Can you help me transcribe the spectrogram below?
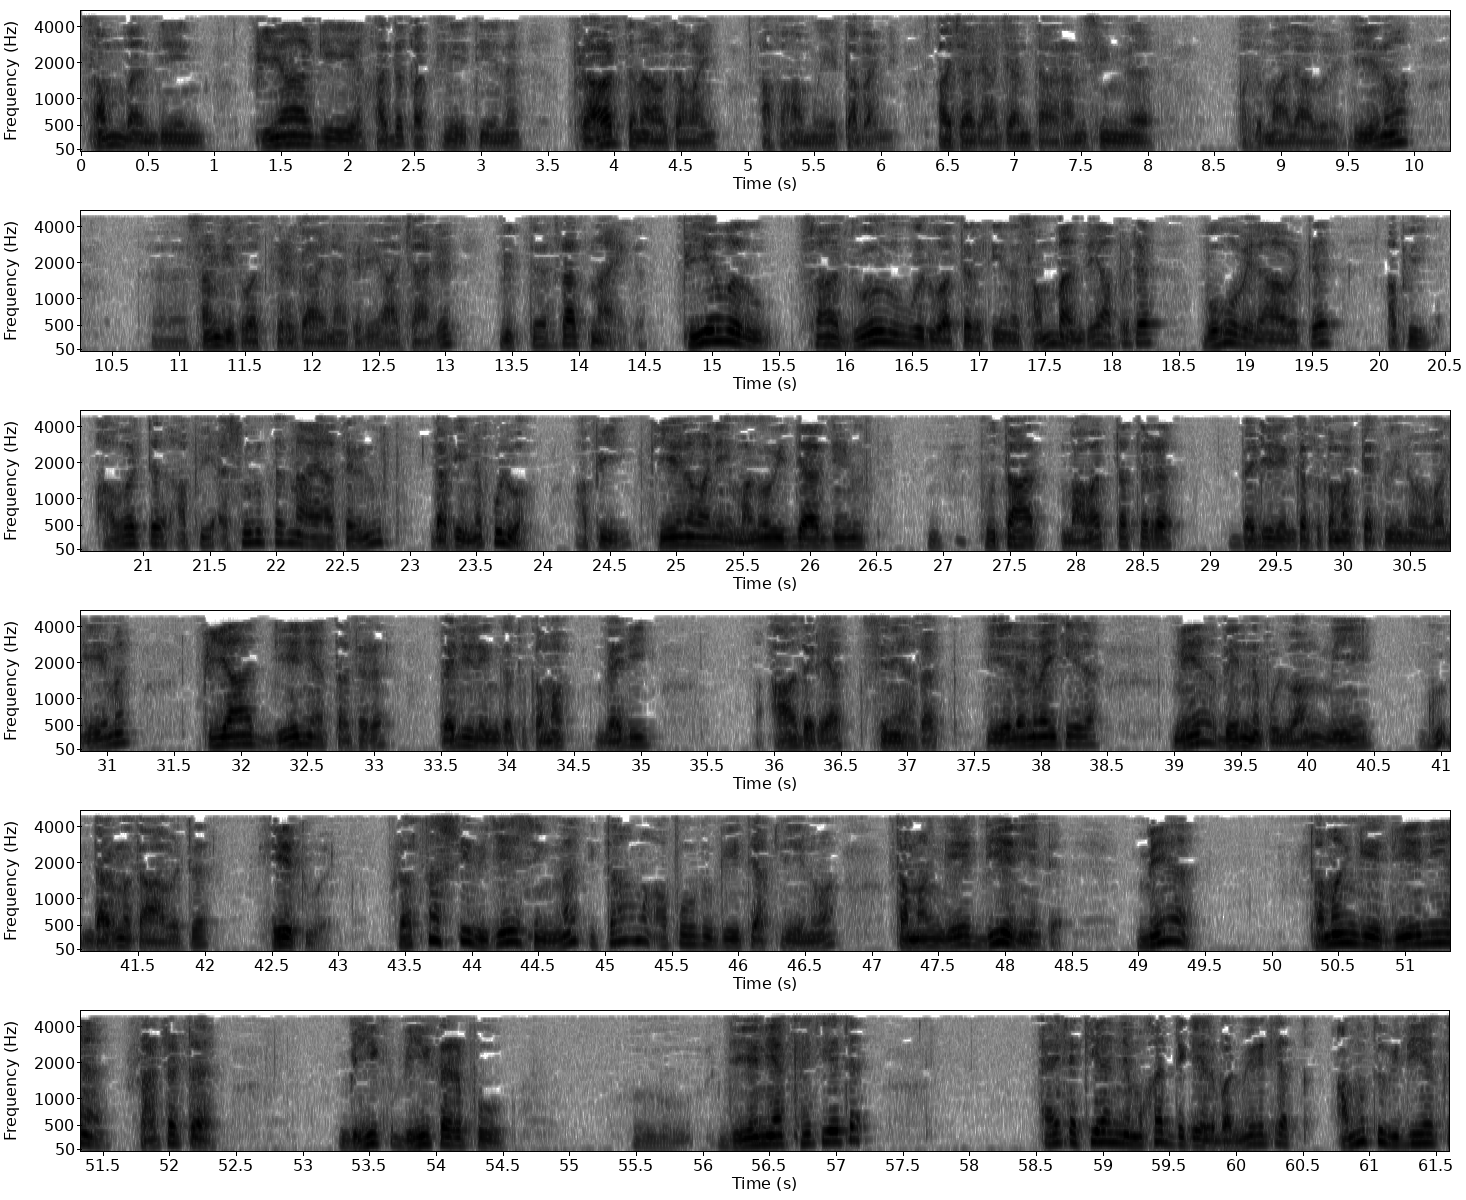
සම්බන්ධයෙන් පියාගේ හදපත්ලේ තියෙන ප්‍රාර්ථනාව තමයි අප හමුවේ තබන්නේ. ආචාර්ය අජන්තා රණසිංහ පදමාලාව ලියනවා සංගීතවත් කර ගායනා කරේ ආචාර්ය වික්ටර් රත්නායක. පියවරු සහ දුවරු අතර තියෙන සම්බන්ධය අපිට බොහෝ වෙලාවට අපි අවට අපි ඇසුරු කරන අය අතරිනුත් දකින්න පුළුවන්. අපි කියනවනේ මනෝවිද්‍යාඥයනුත් පුතාත් මවත් අතර වැඩි ලෙන්ගතුකමක් ඇති වෙනවා වගේම පියා දියණියත් අතර වැඩි ලෙන්ගතුකමක් වැඩි ආදරයක් සෙනෙහසක් ලියලනවයි කියලා මෙය වෙන්න පුළුවන් මේ ධර්මතාවට හේතුව. රත්නශ්‍රී විජේසිංහ ඊටාම අපූර්ව ගීතයක් ලියනවා තමන්ගේ දියණියට. මෙය තමන්ගේ දියණිය රටට බිහි බිහි කරපු දියණියක් හැටියට ඇයට කියන්නේ මොකද්ද කියලා බලමු. මේක ටිකක් අමුතු විදිහක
